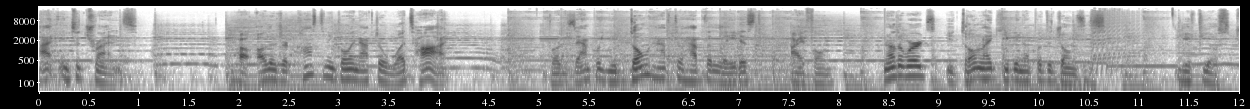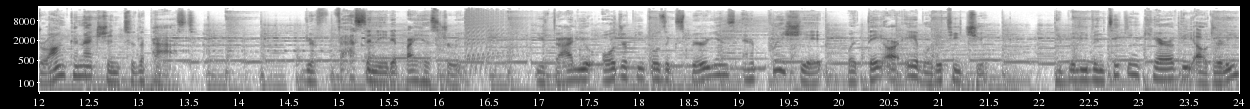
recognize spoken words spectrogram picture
not into trends. While others are constantly going after what's hot. For example, you don't have to have the latest iPhone. In other words, you don't like keeping up with the Joneses. You feel strong connection to the past. You're fascinated by history. You value older people's experience and appreciate what they are able to teach you. You believe in taking care of the elderly,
